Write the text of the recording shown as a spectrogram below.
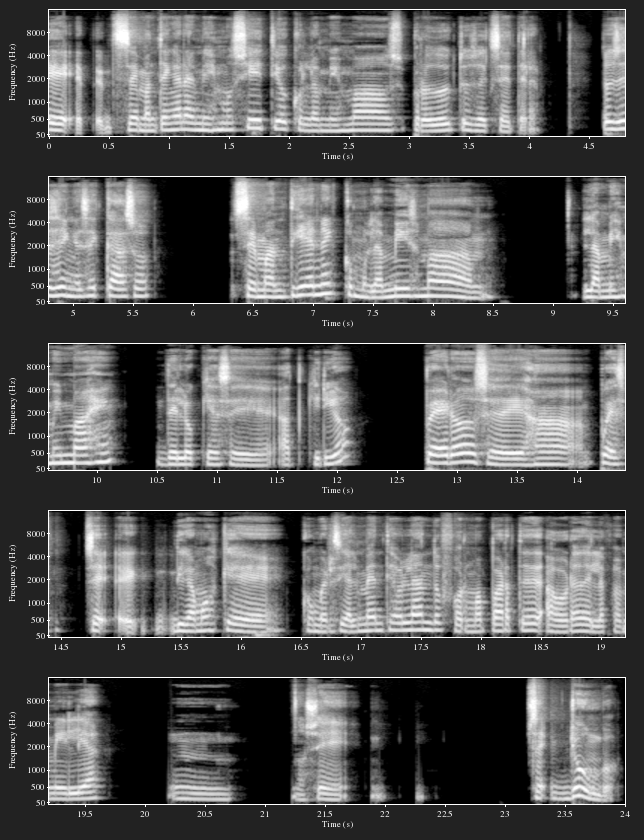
eh, eh, se mantenga en el mismo sitio, con los mismos productos, etc. Entonces, en ese caso, se mantiene como la misma, la misma imagen de lo que se adquirió, pero se deja, pues, eh, digamos que comercialmente hablando, forma parte ahora de la familia, mm, no sé, Jumbo,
